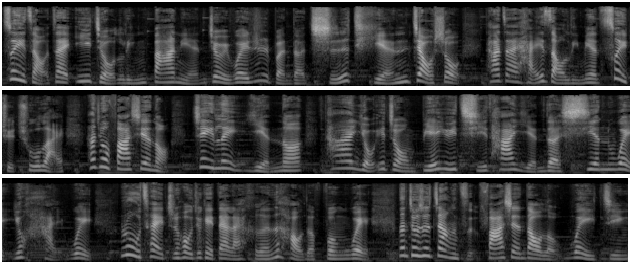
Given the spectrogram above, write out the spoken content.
最早在一九零八年，就有一位日本的池田教授，他在海藻里面萃取出来，他就发现哦，这一类盐呢，它有一种别于其他盐的鲜味，有海味。入菜之后就可以带来很好的风味，那就是这样子发现到了味精。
